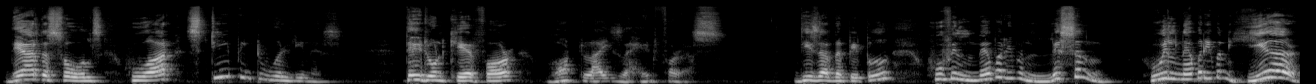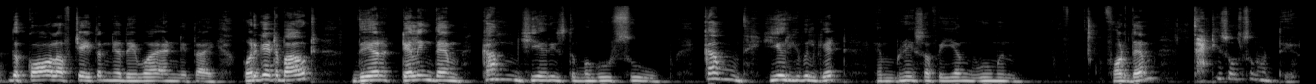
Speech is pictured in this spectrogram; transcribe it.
They are the souls who are steep into worldliness. They don't care for what lies ahead for us. These are the people who will never even listen, who will never even hear the call of Chaitanya Deva and Nitai. Forget about they are telling them, Come, here is the magur soup. Come, here you will get embrace of a young woman. For them, that is also not there.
